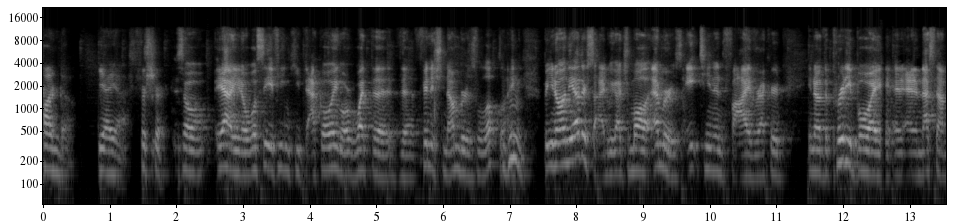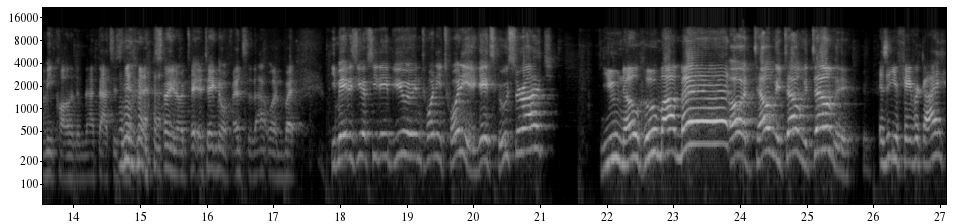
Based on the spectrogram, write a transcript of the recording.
Hondo. Yeah, yeah, for sure. So yeah, you know, we'll see if he can keep that going or what the the finished numbers look like. Mm-hmm. But you know, on the other side, we got Jamall Emmers, 18 and 5 record. You know, the pretty boy, and, and that's not me calling him that. That's his name. so you know, t- take no offense to that one. But he made his UFC debut in 2020 against who, Siraj? You know who, my man? Oh, tell me, tell me, tell me. Is it your favorite guy?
